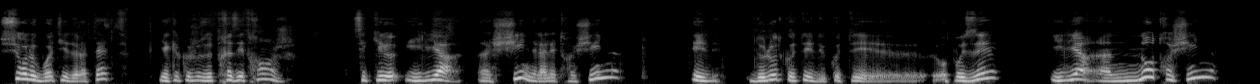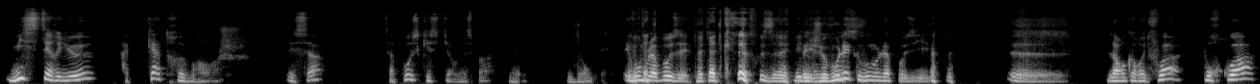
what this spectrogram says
Sur le boîtier de la tête, il y a quelque chose de très étrange. C'est qu'il y a un chine, la lettre chine, et de l'autre côté, du côté euh, opposé, il y a un autre chine mystérieux à quatre branches. Et ça, ça pose question, n'est-ce pas? Et donc. Et vous me la posez. Peut-être que vous avez. Mais je voulais que vous me la posiez. euh, là encore une fois, pourquoi?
